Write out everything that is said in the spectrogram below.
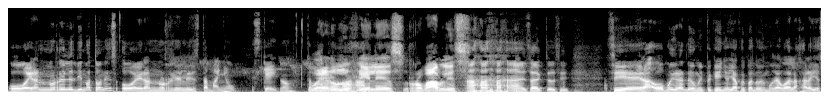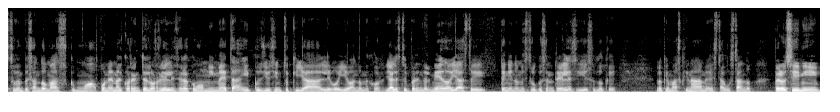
o eran unos rieles bien matones, o eran unos rieles tamaño skate, ¿no? O eran Tamaño- unos ajá. rieles robables. Ajá, exacto, sí. Sí, era o muy grande o muy pequeño. Ya fue cuando me mudé a Guadalajara y ya estuve empezando más como a ponerme al corriente de los rieles. Era como mi meta y pues yo siento que ya le voy llevando mejor. Ya le estoy perdiendo el miedo, ya estoy teniendo mis trucos en rieles y eso es lo que, lo que más que nada me está gustando. Pero sí, mi,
